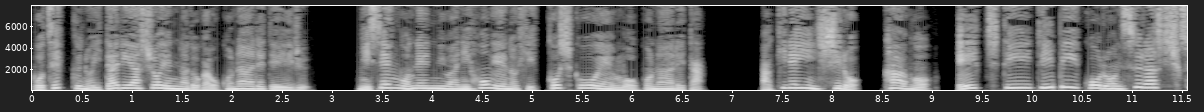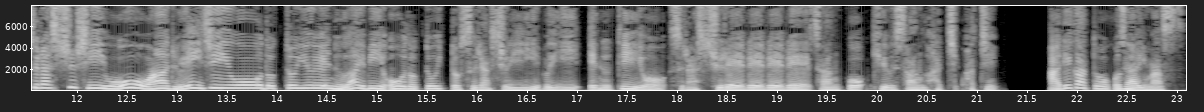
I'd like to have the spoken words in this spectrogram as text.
ボツックのイタリア初演などが行われている。2005年には日本への引っ越し公演も行われた。Achille in Sciro、Corago、http コロンスラッシュスラッシュ corago.unibo.it スラッシュ evento スラッシュ0003593888ありがとうございます。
